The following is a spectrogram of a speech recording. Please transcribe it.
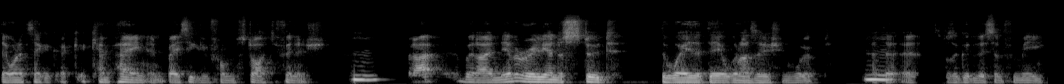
they want to take a, a, campaign and basically from start to finish. Mm-hmm. But I but I never really understood the way that their organization worked. Mm-hmm. That, that, was a good lesson for me.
